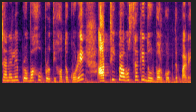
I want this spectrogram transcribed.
চ্যানেলে প্রবাহ প্রতিহত করে আর্থিক ব্যবস্থাকে দুর্বল করতে পারে।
